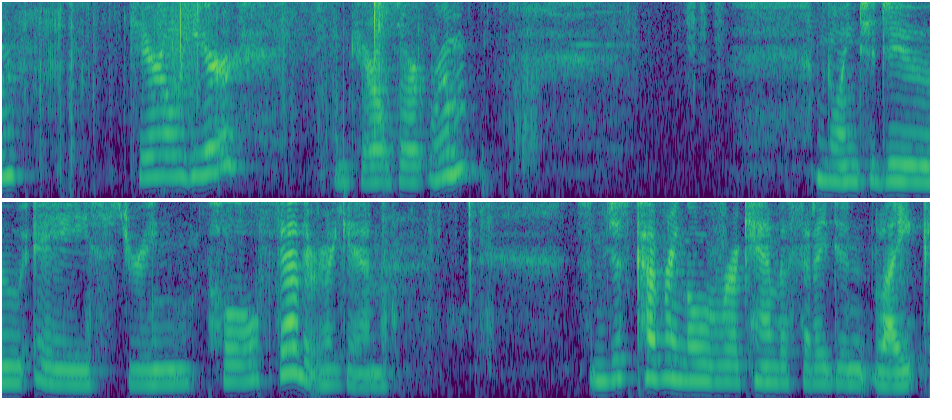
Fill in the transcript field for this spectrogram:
everyone. Carole here from Carole's Art Room. I'm going to do a string pull feather again. So I'm just covering over a canvas that I didn't like.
